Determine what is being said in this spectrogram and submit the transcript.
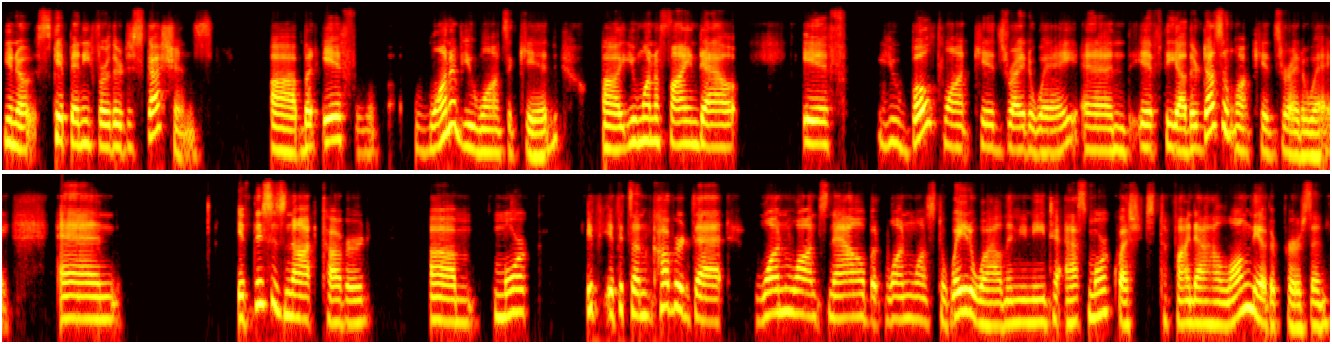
you know, skip any further discussions. Uh, but if one of you wants a kid, uh, you want to find out if you both want kids right away and if the other doesn't want kids right away. And if this is not covered, um, more if, if it's uncovered that one wants now, but one wants to wait a while, then you need to ask more questions to find out how long the other person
